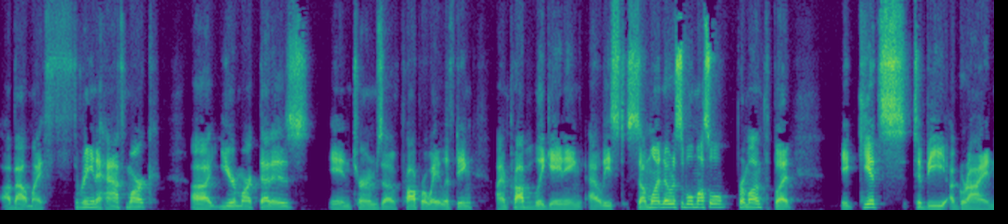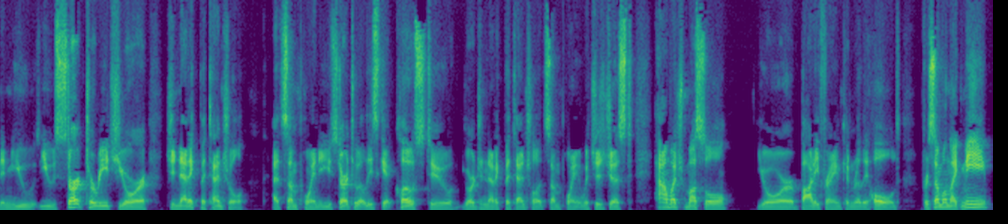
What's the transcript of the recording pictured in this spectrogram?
about my three and a half mark uh, year mark that is in terms of proper weightlifting, I'm probably gaining at least somewhat noticeable muscle per month, but it gets to be a grind and you you start to reach your genetic potential at some point you start to at least get close to your genetic potential at some point which is just how much muscle your body frame can really hold for someone like me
